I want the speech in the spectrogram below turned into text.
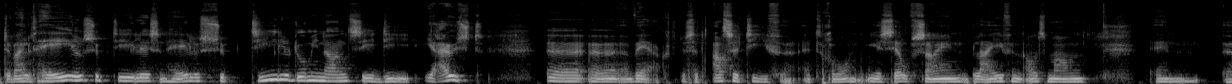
Terwijl het heel subtiel is, een hele subtiele dominantie die juist eh, werkt. Dus het assertieve, het gewoon jezelf zijn, blijven als man. En eh,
